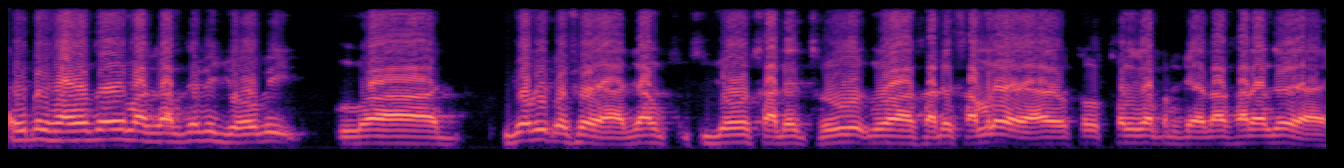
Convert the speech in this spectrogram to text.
ਅਸੀਂ ਪ੍ਰਸ਼ਾਸਨ ਤੋਂ ਇਹ ਮੰਗ ਕਰਦੇ ਵੀ ਜੋ ਵੀ ਅਹ, ਜੋ ਵੀ ਕੁਝ ਹੋਇਆ ਜਾਂ ਜੋ ਸਾਡੇ ਥਰੂ ਸਾਡੇ ਸਾਹਮਣੇ ਹੋਇਆ ਹੈ, ਉੱਥੋਂ ਉੱਥੋਂ ਦੀਆਂ ਪੰਚਾਇਤਾਂ ਸਾਰਿਆਂ ਦੇ ਹੋਇਆ ਹੈ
